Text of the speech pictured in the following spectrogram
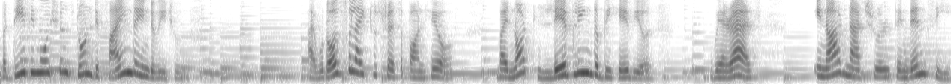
but these emotions don't define the individuals. I would also like to stress upon here by not labeling the behaviors, whereas in our natural tendency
